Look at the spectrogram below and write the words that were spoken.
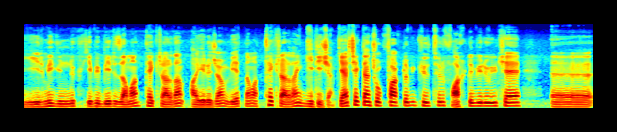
20 günlük gibi bir zaman tekrardan ayıracağım. Vietnam'a tekrardan gideceğim. Gerçekten çok farklı bir kültür, farklı bir ülke. Ee,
